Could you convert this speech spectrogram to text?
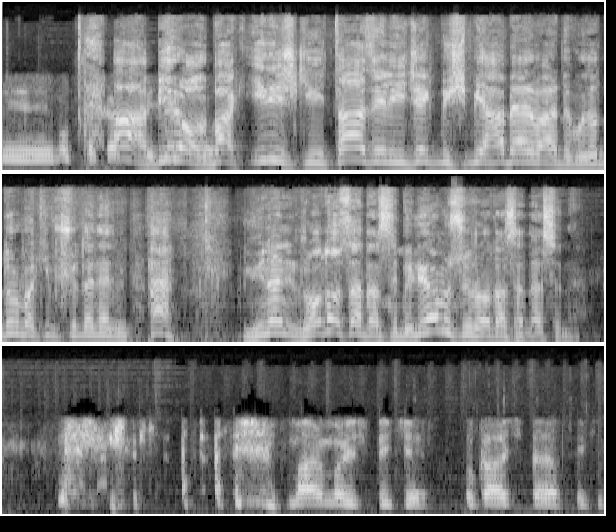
Ee, mutlaka. Aa bir ol bak ilişkiyi tazeleyecek bir, bir haber vardı burada. Dur bakayım şurada ne? Ha Yunan Rodos adası biliyor musun Rodos adasını? Marmaris'teki. O karşı taraftaki. Ha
